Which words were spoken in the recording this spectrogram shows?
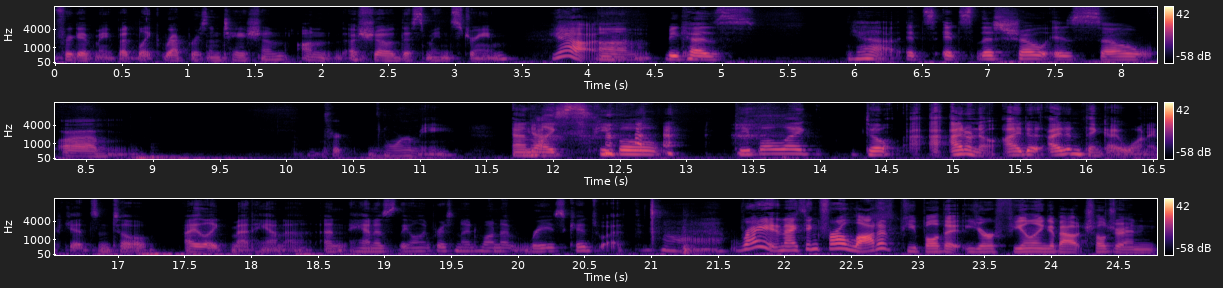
forgive me, but like representation on a show this mainstream. yeah. Um, because, yeah, it's it's this show is so um, for normy, and like people people like don't I, I don't know I, did, I didn't think i wanted kids until i like met hannah and hannah's the only person i'd want to raise kids with Aw. Right. And I think for a lot of people that your feeling about children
